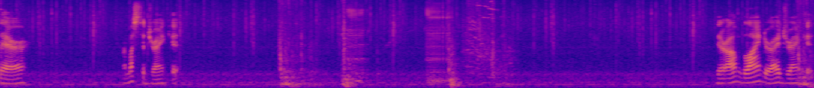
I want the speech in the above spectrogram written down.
There. I must have drank it. Either I'm blind or I drank it.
